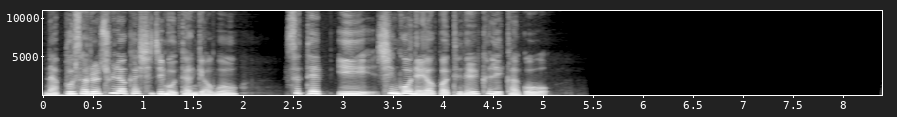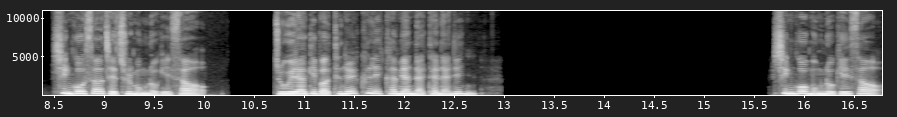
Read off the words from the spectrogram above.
납부서를 출력하시지 못한 경우 스텝 2 신고 내역 버튼을 클릭하고 신고서 제출 목록에서 조회하기 버튼을 클릭하면 나타나는 신고 목록에서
